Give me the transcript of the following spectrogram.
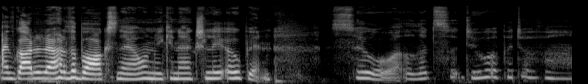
I've got it out of the box now and we can actually open. So let's do a bit of uh,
